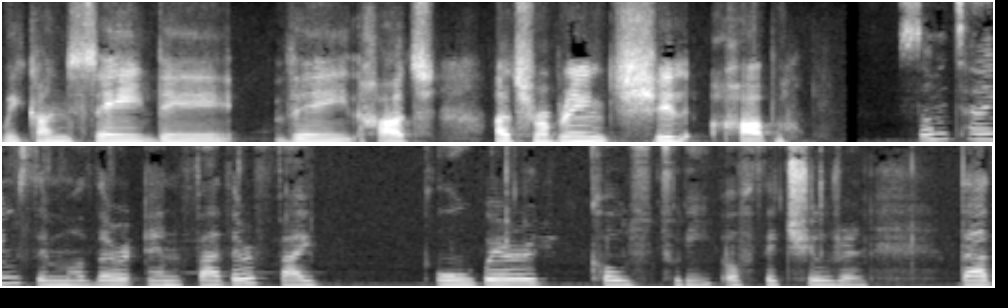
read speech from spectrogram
we can say they they had a troubling childhood. Sometimes the mother and father fight over custody of the children. That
